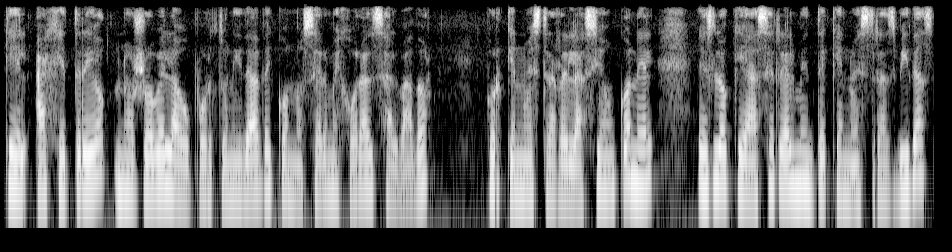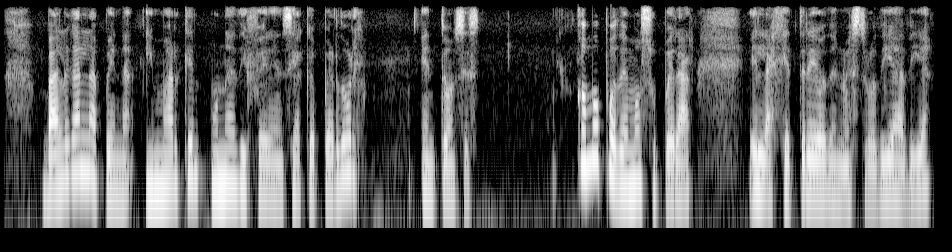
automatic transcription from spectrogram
que el ajetreo nos robe la oportunidad de conocer mejor al Salvador, porque nuestra relación con Él es lo que hace realmente que nuestras vidas valgan la pena y marquen una diferencia que perdure. Entonces, ¿cómo podemos superar el ajetreo de nuestro día a día,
